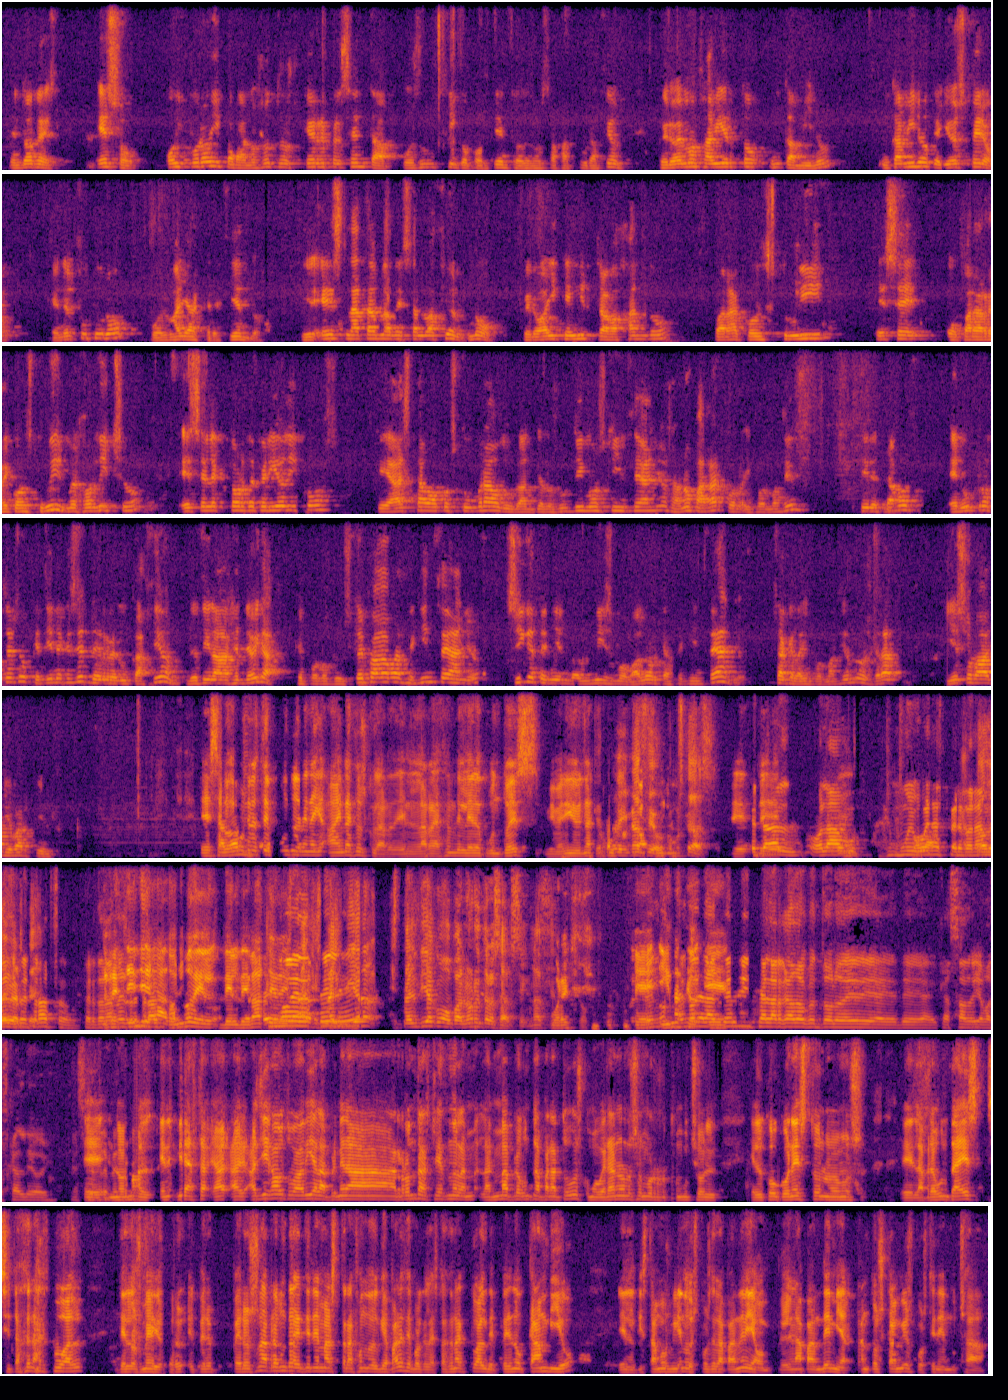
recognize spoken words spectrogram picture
Entonces, eso, hoy por hoy, para nosotros, ¿qué representa? Pues un 5% de nuestra facturación. Pero hemos abierto un camino, un camino que yo espero que en el futuro pues vaya creciendo. ¿Es la tabla de salvación? No, pero hay que ir trabajando para construir ese, o para reconstruir, mejor dicho, ese lector de periódicos que ha estado acostumbrado durante los últimos 15 años a no pagar por la información. Es decir, estamos en un proceso que tiene que ser de reeducación. Decir a la gente, oiga, que por lo que usted pagaba hace 15 años, sigue teniendo el mismo valor que hace 15 años. O sea, que la información no es gratis. Y eso va a llevar tiempo. Eh, saludamos en este punto a Ignacio Escolar, en la redacción del Leo.es. Bienvenido, Ignacio. ¿Qué tal, Ignacio? ¿Cómo estás? ¿Qué tal? Hola, muy buenas. Perdonadme el retraso. Perdonadme Recién llegado, ¿no? Del, debate. De... Está, el día, está, el día, como para no retrasarse, Ignacio. Por eso. Eh, Ignacio, de la eh, tele y se ha alargado con todo lo de, Casado y Abascal de hoy. Eh, normal. Mira, ha, llegado todavía la primera ronda. Estoy haciendo la, misma pregunta para todos. Como verano nos hemos roto mucho el, el coco en esto. Nos hemos, eh, la pregunta es, situación actual de los medios. Pero, es una pregunta que tiene más trasfondo del que parece, porque la situación actual de pleno cambio en el que estamos viviendo después de la pandemia o en plena pandemia, tantos cambios, pues tiene mucha,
